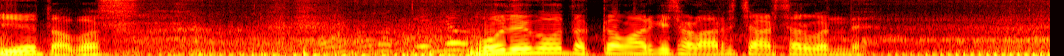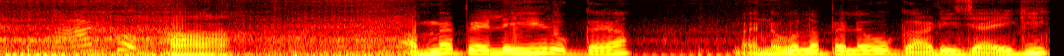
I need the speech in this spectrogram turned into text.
ये था बस। वो देखो, धक्का मार के चढ़ा रहे चार चार बंदे। हाँ। अब मैं पहले ही रुक गया। मैंने बोला, पहले वो गाड़ी जाएगी,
